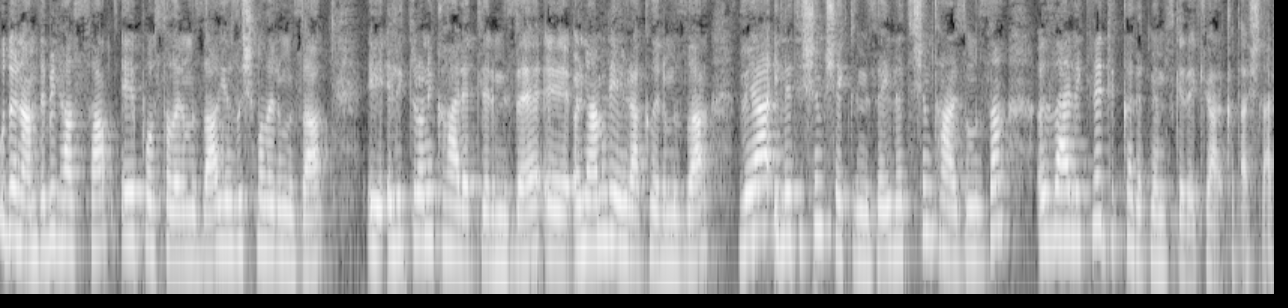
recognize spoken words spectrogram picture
bu dönemde bilhassa e-postalarımıza, yazışmalarımıza, elektronik aletlerimize, e, önemli evraklarımıza veya iletişim şeklimize, iletişim tarzımıza özellikle dikkat etmemiz gerekiyor arkadaşlar.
